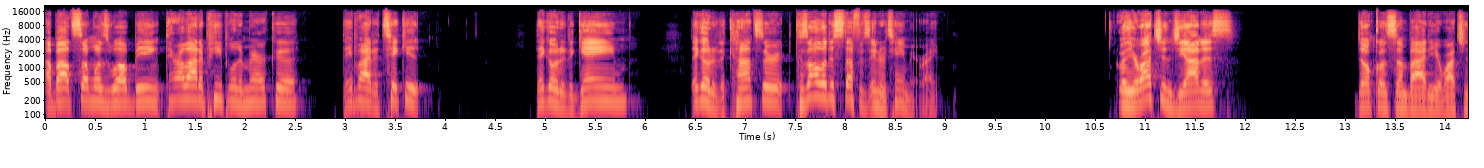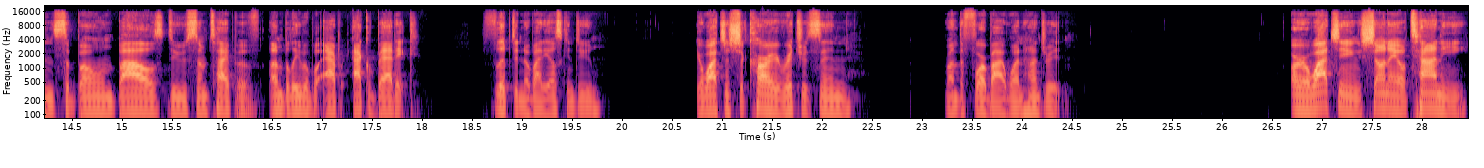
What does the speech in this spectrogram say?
about someone's well being, there are a lot of people in America, they buy the ticket, they go to the game, They go to the concert because all of this stuff is entertainment, right? Whether you're watching Giannis dunk on somebody, or watching Simone Biles do some type of unbelievable acrobatic flip that nobody else can do. You're watching Sha'Carri Richardson run the 4x100. Or watching Shohei Ohtani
